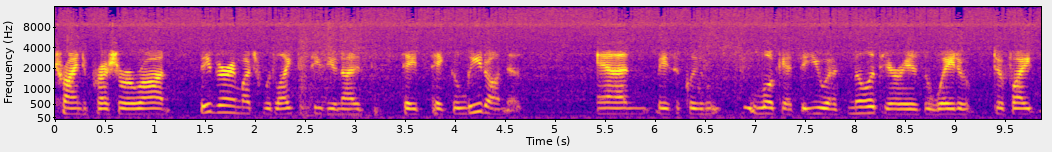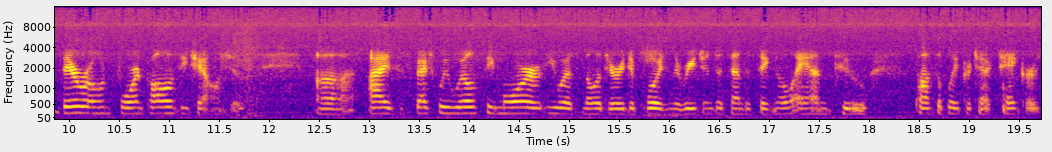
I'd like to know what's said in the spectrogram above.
trying to pressure Iran. They very much would like to see the United States take the lead on this and basically look at the U.S. military as a way to, to fight their own foreign policy challenges. Uh, I suspect we will see more U.S. military deployed in the region to send a signal and to possibly protect tankers.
